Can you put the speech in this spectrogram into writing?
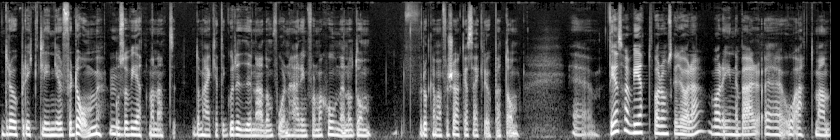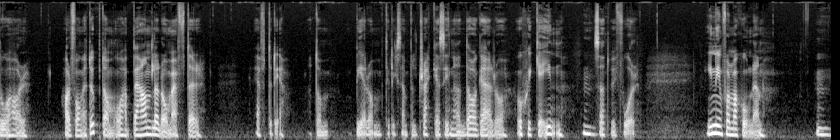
dra upp riktlinjer för dem och så vet man att de här kategorierna, de får den här informationen och de, för då kan man försöka säkra upp att de eh, dels har vet vad de ska göra, vad det innebär eh, och att man då har, har fångat upp dem och behandlar dem efter, efter det. Att de ber dem till exempel tracka sina dagar och, och skicka in så att vi får in informationen. Mm.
